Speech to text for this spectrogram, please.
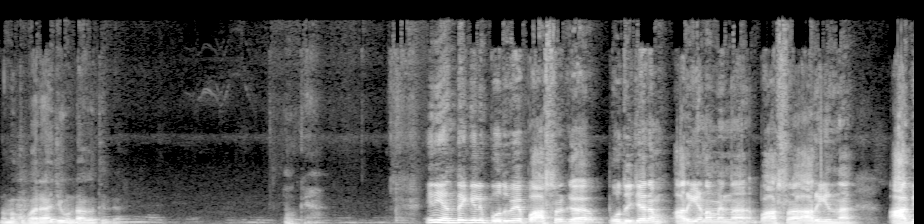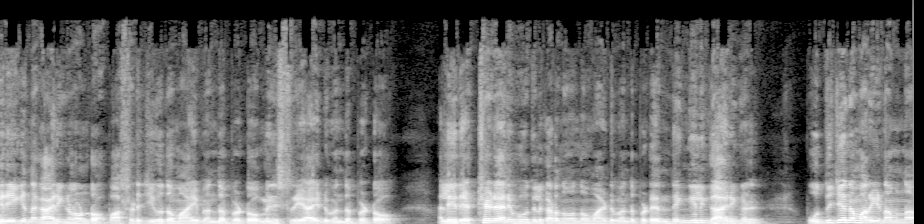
നമുക്ക് പരാജയം ഉണ്ടാകത്തില്ല. ഓക്കെ. ഇനി എന്തെങ്കിലും പൊതുവെ പാസ്റ്റർക്ക് പൊതുജനം അറിയണമെന്ന് പാസ്റ്റർ അറിയുന്ന ആഗ്രഹിക്കുന്ന കാര്യങ്ങളുണ്ടോ? പാസ്റ്ററുടെ ജീവിതവുമായി ബന്ധപ്പെട്ടോ മിനിസ്ട്രി ആയിട്ട് ബന്ധപ്പെട്ടോ അല്ലെങ്കിൽ രക്ഷയുടെ അനുഭവത്തിൽ കടന്നു വന്നതുമായിട്ട് ബന്ധപ്പെട്ടോ എന്തെങ്കിലും കാര്യങ്ങൾ പൊതുജനം അറിയണമെന്ന്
